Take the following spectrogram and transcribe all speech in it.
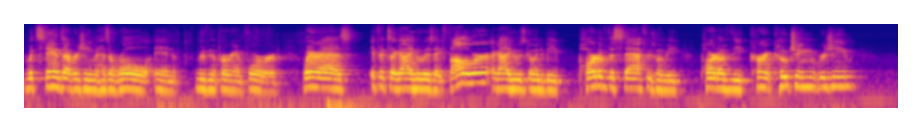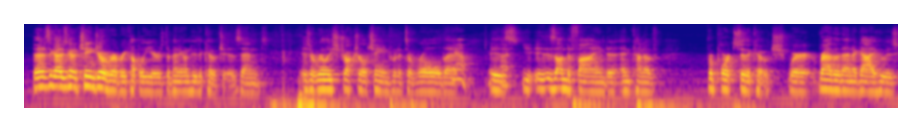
withstands that regime and has a role in moving the program forward. Whereas if it's a guy who is a follower, a guy who is going to be part of the staff, who's going to be part of the current coaching regime, then it's a guy who's going to change over every couple of years depending on who the coach is. And is it really structural change when it's a role that Yeah. is is undefined and, and kind of reports to the coach, where rather than a guy who is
